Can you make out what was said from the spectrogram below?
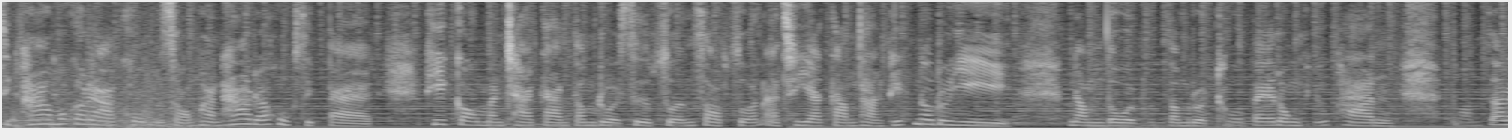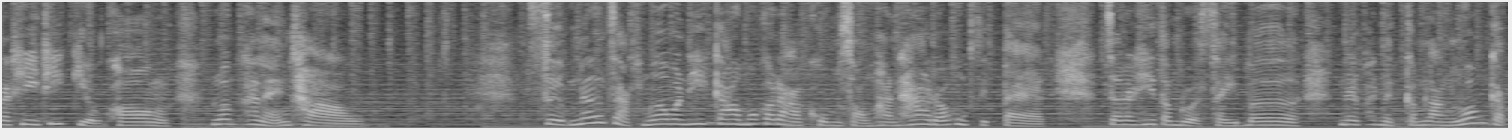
15 มกราคม 2568 ที่กองบัญชาการตำรวจสืบสวนสอบสวนอาชญากรรมทางเทคโนโลยี นำโดยพลตำรวจโทไตรงผิวพันธ์พร้อมเจ้าหน้าที่ที่เกี่ยวข้องร่วมแถลงข่าว สืบเนื่องจากเมื่อวันที่ 9 มกราคม 2568 เจ้าหน้าที่ตำรวจไซเบอร์ ในผนึกกำลังร่วมกับ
